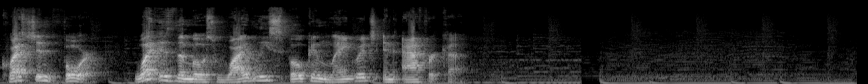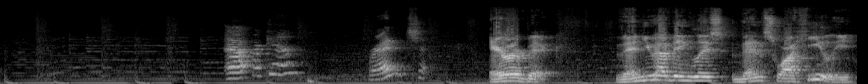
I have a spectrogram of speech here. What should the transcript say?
Question four What is the most widely spoken language in Africa? African? French? Arabic. Then you have English, then Swahili,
